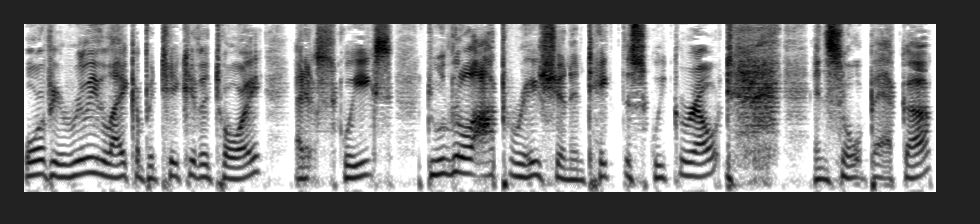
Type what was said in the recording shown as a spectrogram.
Or if you really like a particular toy and it squeaks, do a little operation and take the squeaker out and sew it back up.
